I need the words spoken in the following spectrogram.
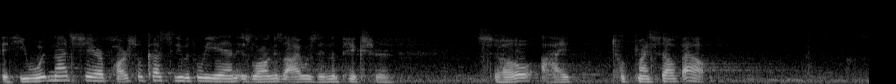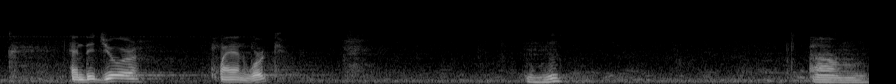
that he would not share partial custody with Leanne as long as I was in the picture. So I took myself out. And did your plan work? Mm-hmm. Um,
